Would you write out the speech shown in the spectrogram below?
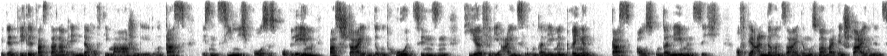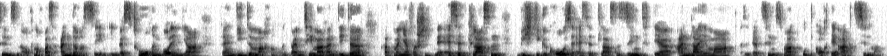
mitentwickelt, was dann am Ende auf die Margen geht. Und das ist ein ziemlich großes Problem, was steigende und hohe Zinsen hier für die Einzelunternehmen bringen. Das aus Unternehmenssicht. Auf der anderen Seite muss man bei den steigenden Zinsen auch noch was anderes sehen. Investoren wollen ja Rendite machen. Und beim Thema Rendite hat man ja verschiedene Assetklassen. Wichtige große Assetklassen sind der Anleihemarkt, also der Zinsmarkt und auch der Aktienmarkt.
